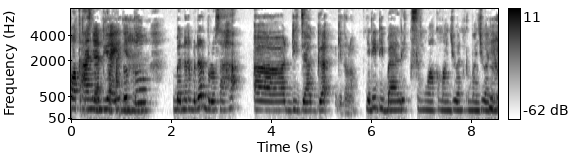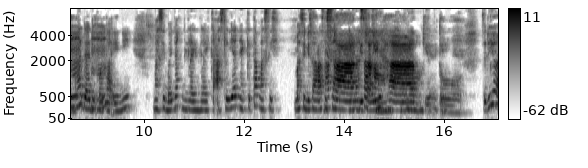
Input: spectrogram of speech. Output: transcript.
kotanya Keaslian dia kotanya. itu tuh bener-bener berusaha eh, dijaga gitu loh. jadi dibalik semua kemajuan-kemajuan yang Mm-mm, ada di mm-mm. kota ini masih banyak nilai-nilai keaslian yang kita masih Masih bisa rasakan, bisa, merasakan. lihat Oh, oke, gitu. Jadi ya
